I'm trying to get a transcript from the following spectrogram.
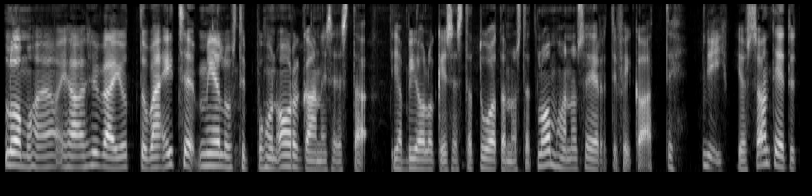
luomuhan on ihan hyvä juttu. Mä itse mieluusti puhun orgaanisesta ja biologisesta tuotannosta. Että luomuhan on sertifikaatti, Niin. jossa on tietyt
